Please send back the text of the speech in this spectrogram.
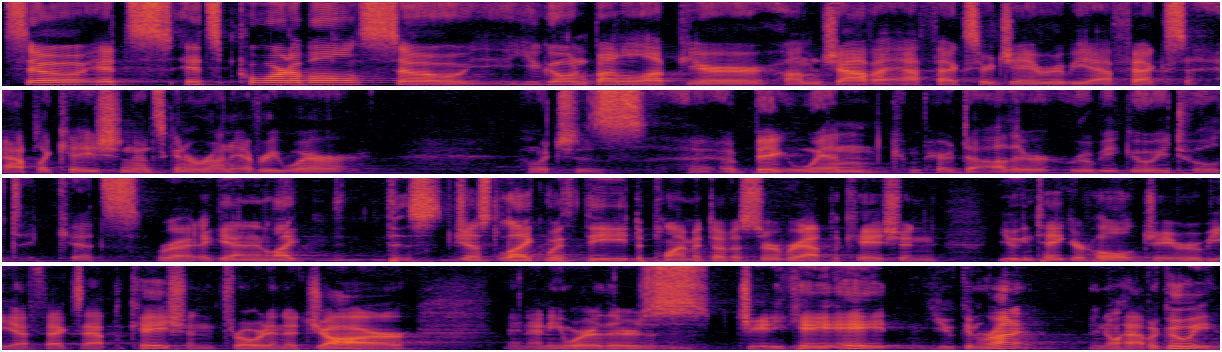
so it's, it's portable, so you go and bundle up your um, Java FX or JRuby FX application, that's going to run everywhere, which is a, big win compared to other Ruby GUI toolkits. Right. Again, and like this, just like with the deployment of a server application, you can take your whole JRuby FX application, throw it in a jar, and anywhere there's JDK 8, you can run it, and you'll have a GUI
